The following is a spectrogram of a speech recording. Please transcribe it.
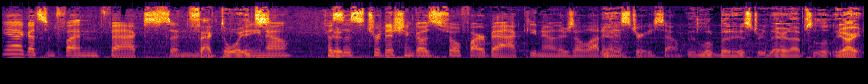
Yeah, I got some fun facts and Factoids. You know, because this tradition goes so far back. You know, there's a lot of Yeah. history. So a little bit of history there. Absolutely. All right.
